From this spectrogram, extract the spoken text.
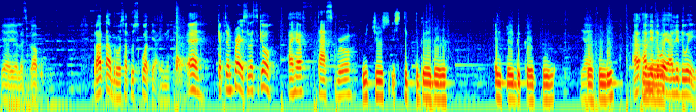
Ya, ya, let's go up. Rata, bro, satu squad ya ini. Eh, Captain Price, let's go. I have task, bro. We choose stick together and play be careful. Ya, Carefully. I'll, I'll lead the way, I'll lead the way.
